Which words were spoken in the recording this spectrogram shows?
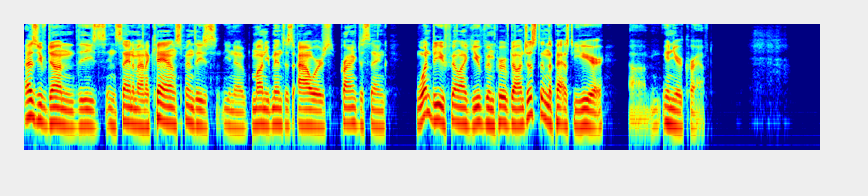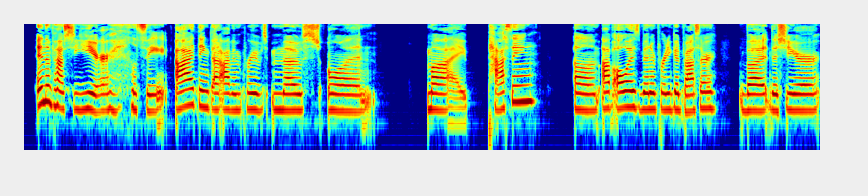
as you've done these insane amount of cans, spend these you know monumentous hours practicing, what do you feel like you've improved on just in the past year um, in your craft? in the past year, let's see, I think that I've improved most on my passing. Um, I've always been a pretty good passer, but this year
